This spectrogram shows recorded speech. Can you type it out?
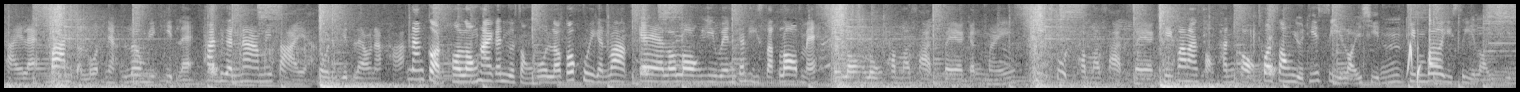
ใช้แล้วบ้านกับรถเนี่ยเริ่มวิกฤตแล้วถ้าเดือนหน้าไม่จ่ายอะโดนยึดแล้วนะคะนั่งกอดคอร้องไห้กันอยู่สองคนแล้วก็คุยกันว่าแกเราลองอีเวนต์กันอีกสักรอบไหมไปลองลงธรรมศาสตร์แฟร์กันไหม ธรรมศาสตร์แฟร์เค้กประมาณ 2,000 กล่องครัวซองอยู่ที่ 400 ชิ้นทิมเบอร์อีก 400 ชิ้น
